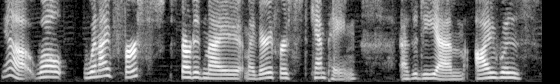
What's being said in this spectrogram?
yeah well when i first started my my very first campaign as a dm i was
